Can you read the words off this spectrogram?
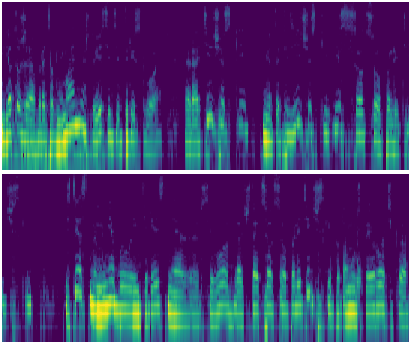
Я тоже обратил внимание, что есть эти три слоя. Эротический, метафизический и социополитический. Естественно, мне было интереснее всего да, читать социополитический, потому что эротика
